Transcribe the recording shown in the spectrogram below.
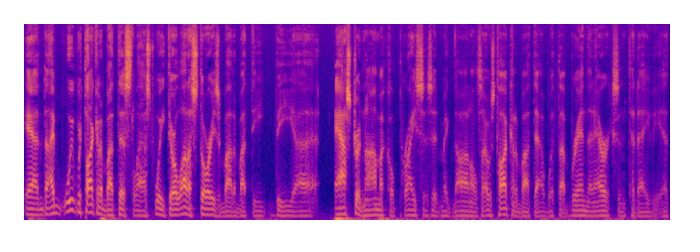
And I, we were talking about this last week. There are a lot of stories about about the the uh, astronomical prices at McDonald's. I was talking about that with uh, Brandon Erickson today at,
